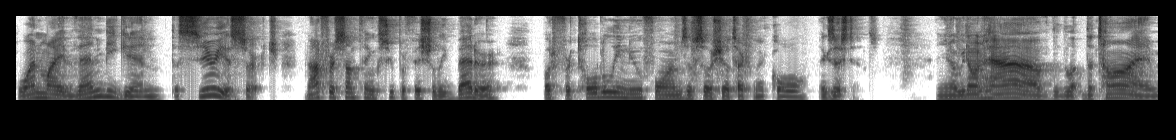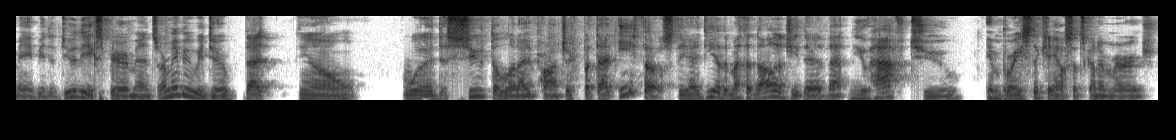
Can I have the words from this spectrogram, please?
One might then begin the serious search, not for something superficially better, but for totally new forms of socio-technical existence. You know, we don't have the, the time maybe to do the experiments, or maybe we do, that, you know, would suit the Luddite project, but that ethos, the idea, the methodology there that you have to embrace the chaos that's going to emerge,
